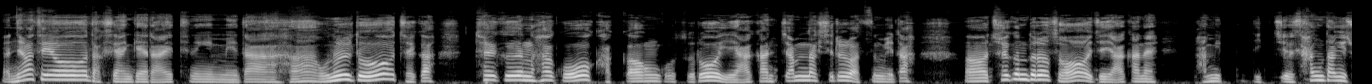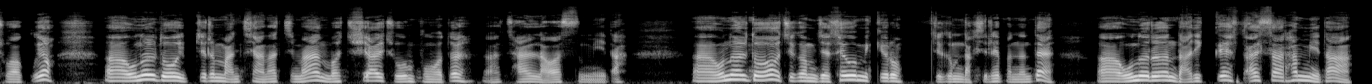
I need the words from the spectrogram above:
안녕하세요. 낚시한개 라이트닝입니다. 아, 오늘도 제가 퇴근하고 가까운 곳으로 야간 짬낚시를 왔습니다. 어, 최근 들어서 이제 야간에 밤 입- 입질 상당히 좋았고요. 아, 오늘도 입질은 많지 않았지만 뭐 취할 좋은 붕어들 아, 잘 나왔습니다. 아, 오늘도 지금 이제 새우 미끼로 지금 낚시를 해봤는데 아, 오늘은 날이 꽤 쌀쌀합니다.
